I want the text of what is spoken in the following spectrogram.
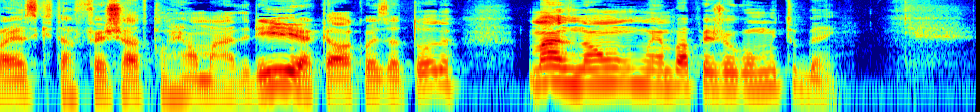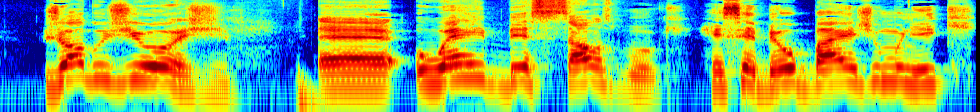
parece que está fechado com o Real Madrid, aquela coisa toda, mas não, o Mbappé jogou muito bem. Jogos de hoje. É, o RB Salzburg recebeu o Bayern de Munique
